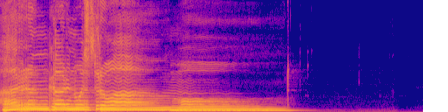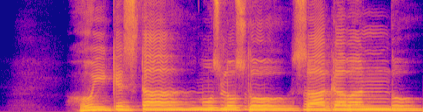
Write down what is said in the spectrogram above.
arrancar nuestro amor. Hoy que estamos los dos acabando,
